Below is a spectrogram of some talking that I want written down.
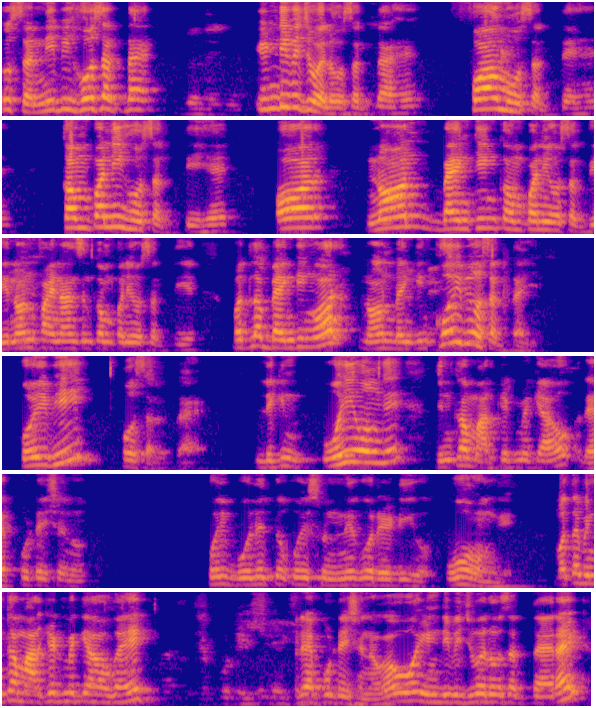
तो सन्नी भी हो सकता है। इंडिविजुअल हो सकता है। फॉर्म हो सकते हैं। कंपनी हो सकती है। और नॉन बैंकिंग कंपनी हो सकती है। नॉन फाइनेंशियल कंपनी हो सकती है। मतलब बैंकिंग और नॉन बैंकिंग कोई भी हो सकता है कोई भी हो सकता है। लेकिन वही होंगे जिनका मार्केट में क्या हो रेपुटेशन हो। कोई बोले तो कोई सुनने को रेडी हो वो होंगे। मतलब इनका मार्केट में क्या होगा एक? रेपुटेशन होगा। वो इंडिविजुअल हो सकता है राइट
